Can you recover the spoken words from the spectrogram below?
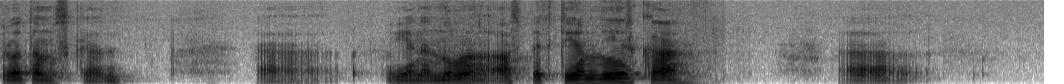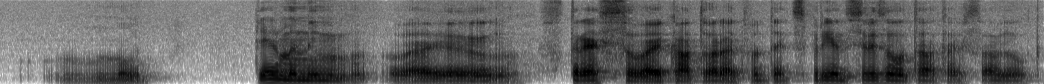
protams, ka viena no aspektiem ir, ka nu, ķermenim vai stresa, vai kā to varētu pateikt, spriedzes rezultātā ir savilkta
